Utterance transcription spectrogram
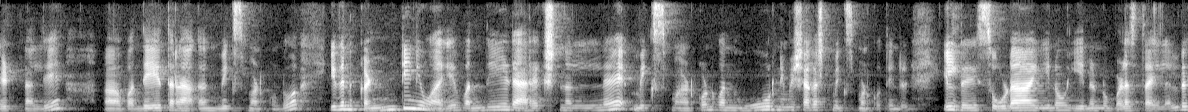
ಹಿಟ್ಟಿನಲ್ಲಿ ಒಂದೇ ಥರ ಆಗಂಗೆ ಮಿಕ್ಸ್ ಮಾಡಿಕೊಂಡು ಇದನ್ನು ಕಂಟಿನ್ಯೂ ಆಗಿ ಒಂದೇ ಡೈರೆಕ್ಷನಲ್ಲೇ ಮಿಕ್ಸ್ ಮಾಡ್ಕೊಂಡು ಒಂದು ಮೂರು ನಿಮಿಷ ಆಗಷ್ಟು ಮಿಕ್ಸ್ ಮಾಡ್ಕೊತೀನಿ ರೀ ಇಲ್ಲರಿ ಸೋಡಾ, ಏನೋ, ಏನನ್ನು ಬಳಸ್ತಾ ಇಲ್ಲ ಅಲ್ರಿ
